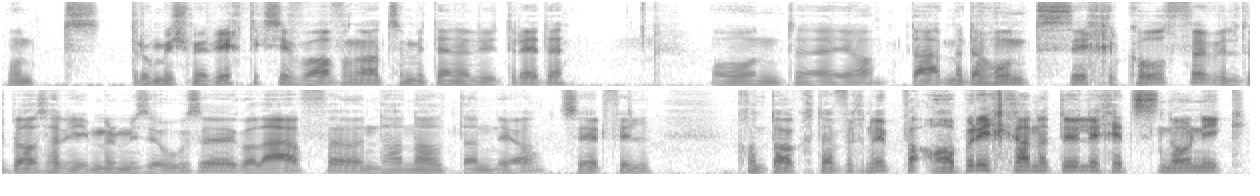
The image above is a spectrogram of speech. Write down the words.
Und darum ist mir wichtig, von Anfang an zu mit diesen Leuten zu reden. Und äh, ja, da hat mir der Hund sicher geholfen, weil durch das habe ich immer raus laufen und habe halt dann ja, sehr viel Kontakt knüpfen. Aber ich kann natürlich jetzt noch nicht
